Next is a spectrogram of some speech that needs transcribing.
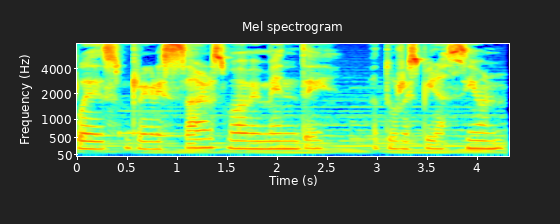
puedes regresar suavemente a tu respiración.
